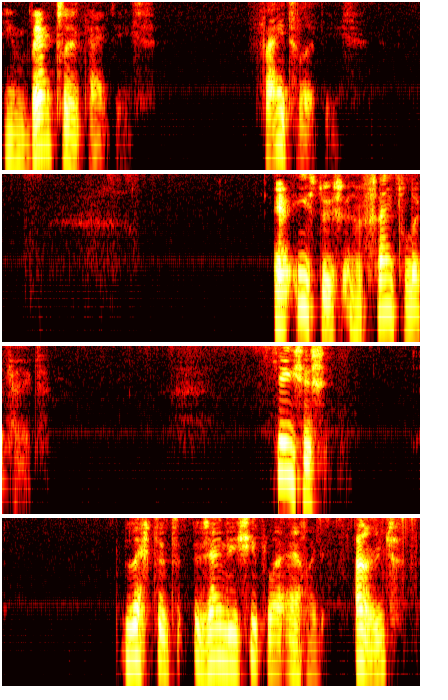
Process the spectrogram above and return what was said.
in werkelijkheid is, feitelijk is. Er is dus een feitelijkheid. Jezus legt het zijn discipelen eigenlijk uit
